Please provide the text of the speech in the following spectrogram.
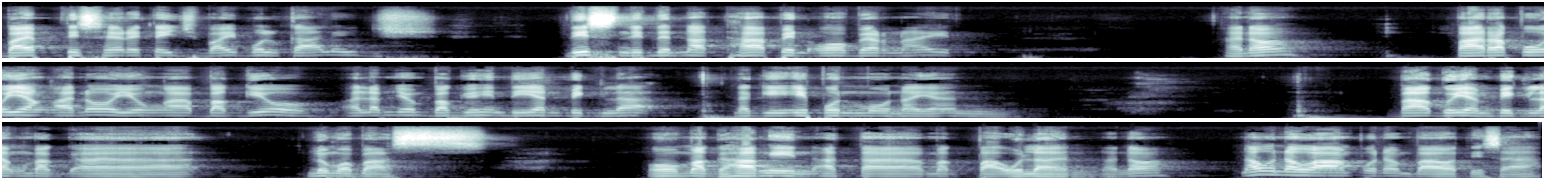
Baptist Heritage Bible College. This did not happen overnight. Ano? Para po yung ano, yung uh, bagyo. Alam niyo yung bagyo, hindi yan bigla. Nag-iipon muna yan. Bago yan biglang mag uh, lumabas o maghangin at uh, magpaulan. Ano? Naunawaan po ng bawat isa.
